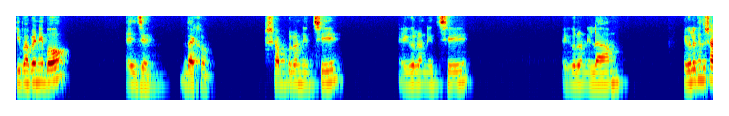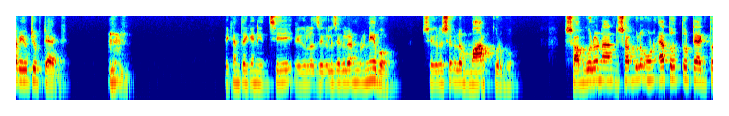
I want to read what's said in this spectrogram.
কীভাবে নেব? এই যে, দেখো, সবগুলো নিচ্ছি, এগুলো নিচ্ছি, এগুলো নিলাম, এগুলো কিন্তু সব ইউটিউব ট্যাগ এখান থেকে নিচ্ছি এগুলো, যেগুলো যেগুলো আমরা নেব, সেগুলো সেগুলো মার্ক করব। সবগুলো না, সবগুলো এত তো ট্যাগ তো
